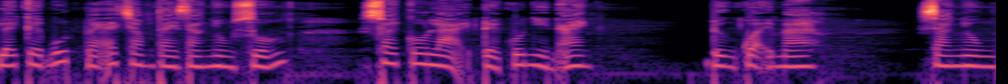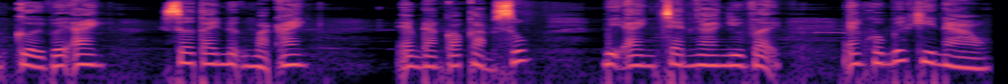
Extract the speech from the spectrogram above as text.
Lấy cây bút vẽ trong tay Giang Nhung xuống, Xoay cô lại để cô nhìn anh. Đừng quậy mà. Giang Nhung cười với anh giơ tay nựng mặt anh. Em đang có cảm xúc, Bị anh chen ngang như vậy, Em không biết khi nào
